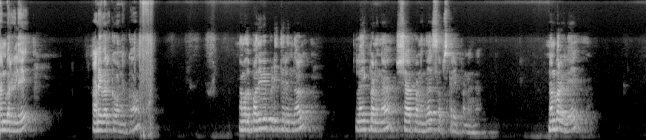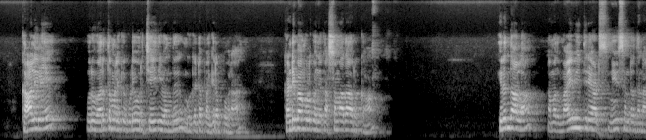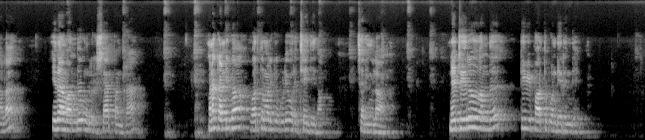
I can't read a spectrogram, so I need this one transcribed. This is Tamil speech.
நண்பர்களே அனைவருக்கும் வணக்கம். நமது பதிவை பிடித்திருந்தால் லைக் பண்ணுங்கள் ஷேர் பண்ணுங்கள் சப்ஸ்கிரைப் பண்ணுங்கள் நண்பர்களே காலையிலே ஒரு வருத்தம் அளிக்கக்கூடிய ஒரு செய்தி வந்து உங்ககிட்ட பகிர போகிறா கண்டிப்பாக உங்களுக்கு கொஞ்சம் கஷ்டமாக தான் இருக்கும். இருந்தாலும் நமது மைவி த்ரீ ஆர்ட்ஸ் நியூஸ்ன்றதுனால இதை வந்து உங்களுக்கு ஷேர் பண்ணுறேன் ஆனால் கண்டிப்பாக வருத்தம் அளிக்கக்கூடிய ஒரு செய்தி தான் சரிங்களா? நேற்று இரவு வந்து டிவி பார்த்து கொண்டிருந்தேன்.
